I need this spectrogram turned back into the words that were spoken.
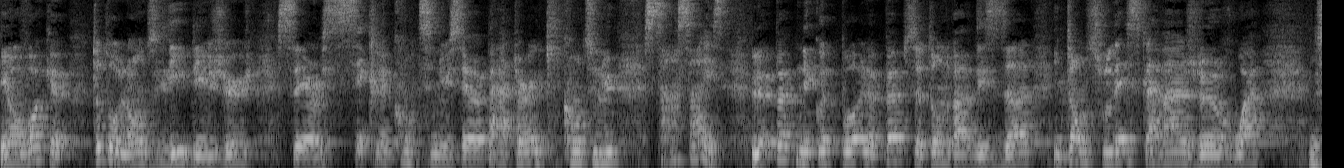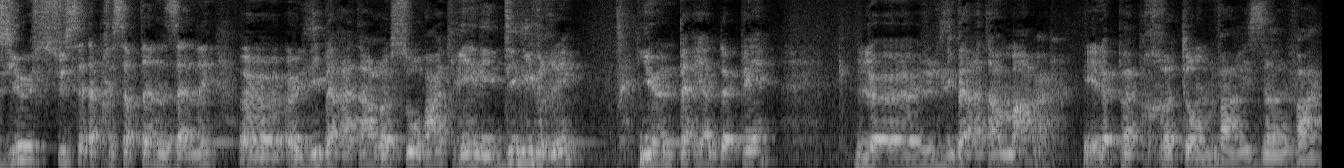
et on voit que tout au long du livre des juges, c'est un cycle continu, c'est un pattern qui continue sans cesse. Le peuple n'écoute pas, le peuple se tourne vers des idoles, il tombe sous l'esclavage d'un roi. Dieu suscite après certaines années un, un libérateur, un sauveur qui vient les délivrer. Il y a une période de paix, le libérateur meurt et le peuple retourne vers les idoles, vers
